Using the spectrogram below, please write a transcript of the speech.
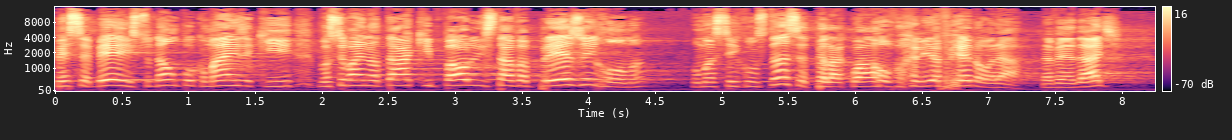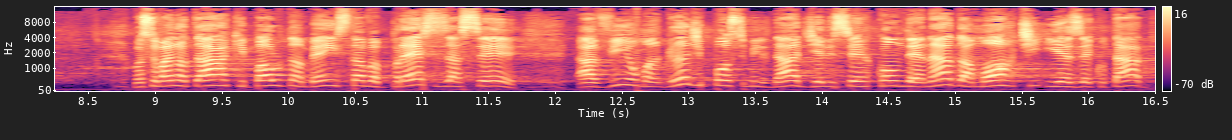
perceber, estudar um pouco mais aqui, você vai notar que Paulo estava preso em Roma, uma circunstância pela qual valia a pena orar, não é verdade? Você vai notar que Paulo também estava prestes a ser, havia uma grande possibilidade de ele ser condenado à morte e executado.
